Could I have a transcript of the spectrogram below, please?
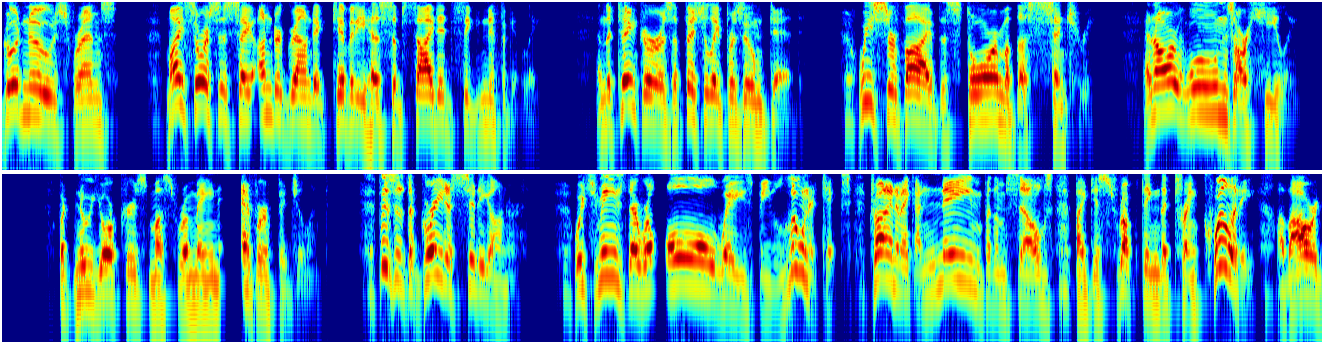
Good news, friends. My sources say underground activity has subsided significantly, and the Tinkerer is officially presumed dead. We survived the storm of the century, and our wounds are healing. But New Yorkers must remain ever vigilant. This is the greatest city on earth, which means there will always be lunatics trying to make a name for themselves by disrupting the tranquility of our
